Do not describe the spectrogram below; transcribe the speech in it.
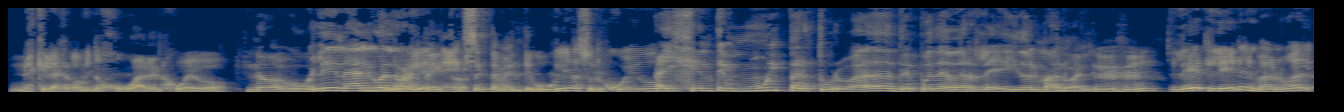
no es que les recomiendo jugar el juego. No, googleen algo al respecto. Exactamente, googlear el juego. Hay gente muy perturbada después de haber leído el manual. Leer, leer el manual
